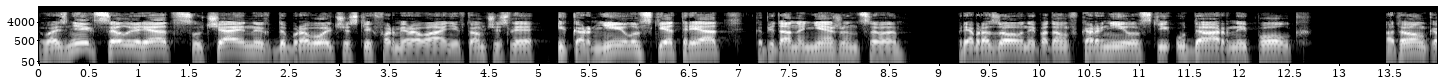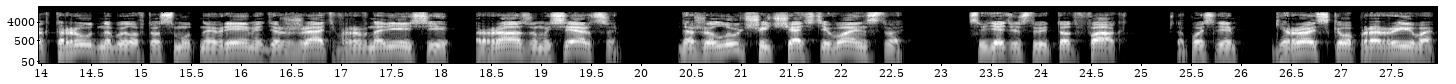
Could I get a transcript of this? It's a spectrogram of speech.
Возник целый ряд случайных добровольческих формирований, в том числе и Корниловский отряд капитана Неженцева, преобразованный потом в Корниловский ударный полк. О том, как трудно было в то смутное время держать в равновесии разум и сердце, даже лучшей части воинства, свидетельствует тот факт, что после геройского прорыва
